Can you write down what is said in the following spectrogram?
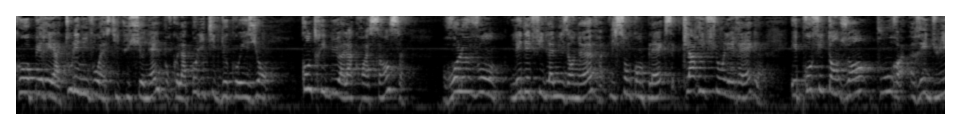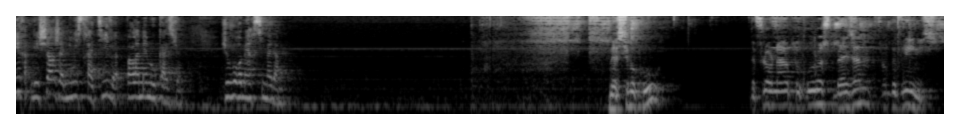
coopérer à tous les niveaux institutionnels pour que la politique de cohésion contribue à la croissance, Relevons les défis de la mise en œuvre, ils sont complexes, clarifions les règles et profitons-en pour réduire les charges administratives par la même occasion. Je vous remercie, Madame. Merci beaucoup. The floor now to Uros Brezan from the Greens.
